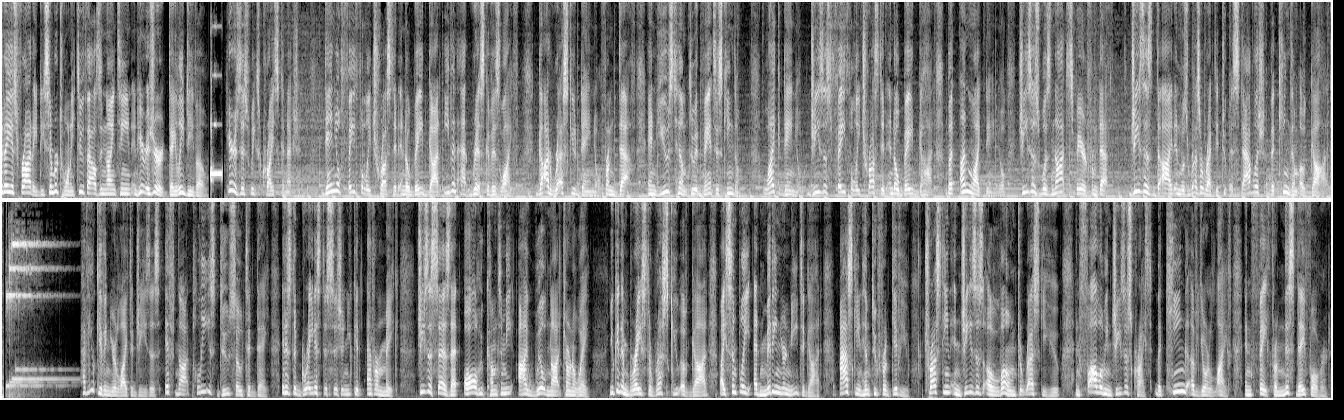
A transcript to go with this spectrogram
Today is Friday, December 20, 2019, and here is your Daily Devo. Here is this week's Christ Connection. Daniel faithfully trusted and obeyed God even at risk of his life. God rescued Daniel from death and used him to advance his kingdom. Like Daniel, Jesus faithfully trusted and obeyed God, but unlike Daniel, Jesus was not spared from death. Jesus died and was resurrected to establish the kingdom of God. Have you given your life to Jesus? If not, please do so today. It is the greatest decision you could ever make. Jesus says that all who come to me, I will not turn away. You can embrace the rescue of God by simply admitting your need to God, asking Him to forgive you, trusting in Jesus alone to rescue you, and following Jesus Christ, the King of your life, in faith from this day forward.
